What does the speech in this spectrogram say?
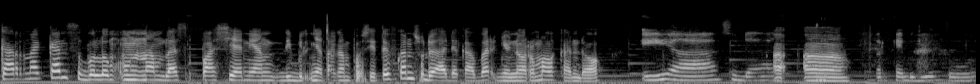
Karena kan sebelum 16 pasien yang dinyatakan positif kan sudah ada kabar new normal kan dok? Iya sudah Uh-uh. kayak begitu.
